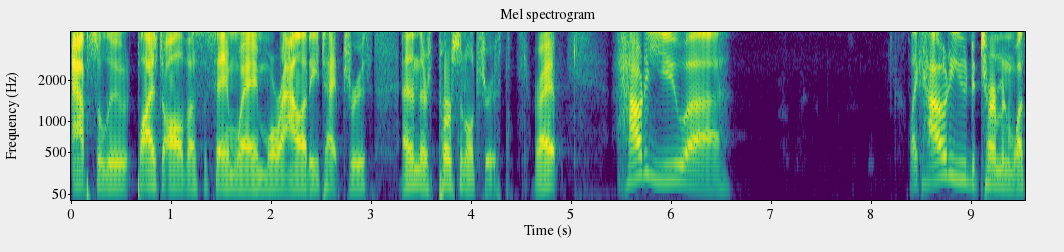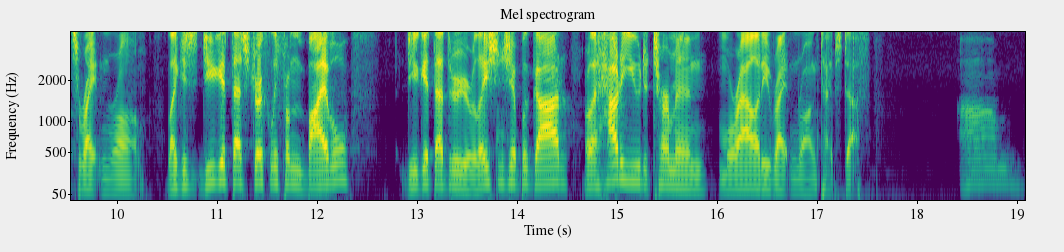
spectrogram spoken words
absolute, applies to all of us the same way, morality type truth, and then there's personal truth, right? How do you uh like how do you determine what's right and wrong? Like is, do you get that strictly from the Bible? Do you get that through your relationship with God? Or like how do you determine morality, right and wrong type stuff? Um,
